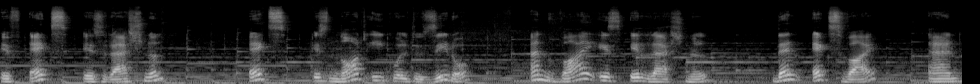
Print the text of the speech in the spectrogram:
If x is rational, x is not equal to 0 and y is irrational, then xy and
